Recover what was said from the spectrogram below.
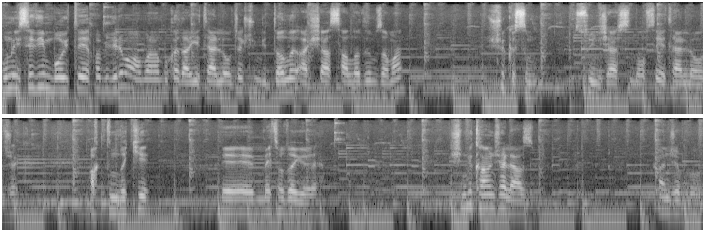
Bunu istediğim boyutta yapabilirim ama bana bu kadar yeterli olacak. Çünkü dalı aşağı salladığım zaman şu kısım suyun içerisinde olsa yeterli olacak. Aklımdaki e, metoda göre. Şimdi kanca lazım. Kanca bulalım.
